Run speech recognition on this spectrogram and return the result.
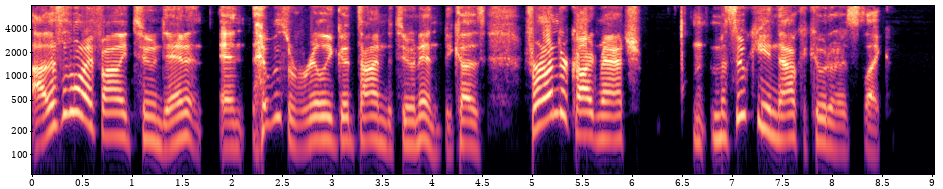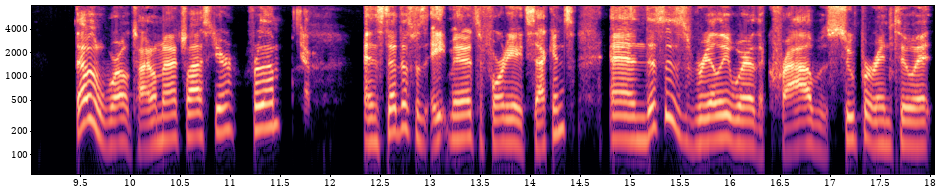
Uh, this is when I finally tuned in, and, and it was a really good time to tune in because for an undercard match, Mizuki and Nao Kakuta is like that was a world title match last year for them. Yep. Instead, this was eight minutes and 48 seconds. And this is really where the crowd was super into it.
